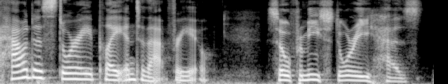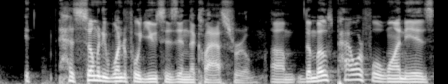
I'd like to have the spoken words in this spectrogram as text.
how does story play into that for you? So for me, story has it has so many wonderful uses in the classroom. Um, the most powerful one is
